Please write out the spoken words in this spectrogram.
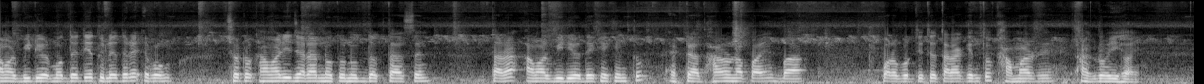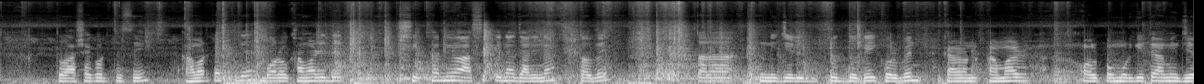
আমার ভিডিওর মধ্যে দিয়ে তুলে ধরে এবং ছোট খামারি যারা নতুন উদ্যোক্তা আছেন, তারা আমার ভিডিও দেখে কিন্তু একটা ধারণা পায় বা পরবর্তীতে তারা কিন্তু খামারে আগ্রহী হয়। তো আশা করতেছি আমার কাছ থেকে বড় খামারিদের শিক্ষণীয় আছে কিনা জানি না, তবে তারা নিজের উদ্যোগেই করবেন। কারণ আমার অল্প মুরগিতে আমি যে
